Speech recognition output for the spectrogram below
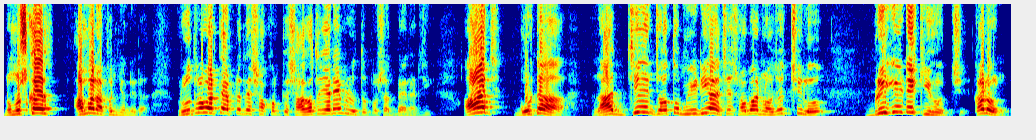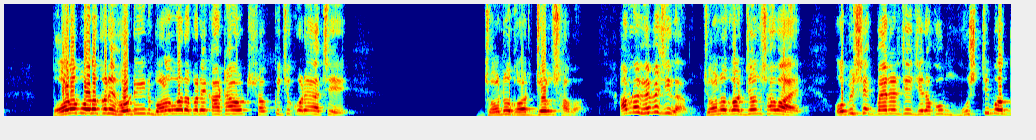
নমস্কার, আমার আপনজনেরা। রুদ্রবার্তে আপনাদের সকলকে স্বাগত জানাই আমি রুদ্রপ্রসাদ ব্যানার্জি। আজ গোটা রাজ্যের যত মিডিয়া আছে, সবার নজর ছিল ব্রিগেডে কি হচ্ছে। কারণ বড় বড় করে হোর্ডিং বড় বড় করে কাট আউট সব কিছু করে আছে জনগর্জন সভা। আমরা ভেবেছিলাম জনগর্জন সভায় অভিষেক ব্যানার্জি যেরকম মুষ্টিবদ্ধ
